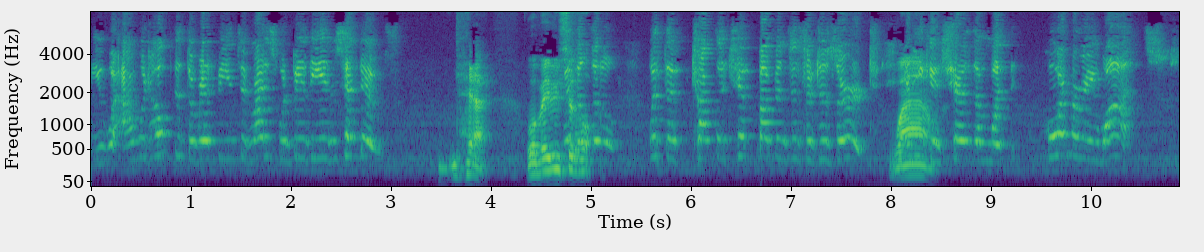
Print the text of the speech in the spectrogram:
You, I would hope that the red beans and rice would be the incentive. Yeah. Well, maybe you With should. a little with the chocolate chip muffins as a dessert. Wow. And he can share them with whoever he wants.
